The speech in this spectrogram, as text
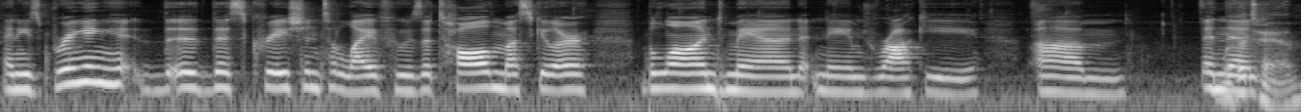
And he's bringing th- this creation to life, who is a tall, muscular, blonde man named Rocky. Um, and With then a tan.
